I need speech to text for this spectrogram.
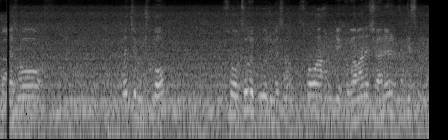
소 횟집을 주고 소 등을 긁어주면서 소와 함께 교감하는 시간을 갖겠습니다.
